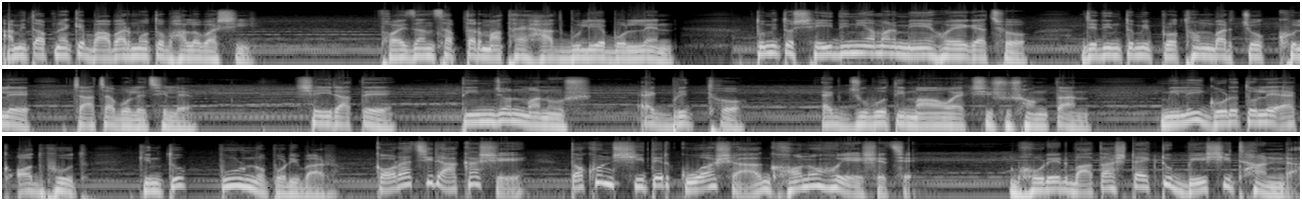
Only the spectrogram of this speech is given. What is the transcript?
আমি তো আপনাকে বাবার মতো ভালোবাসি। ফয়জান সাহেব তার মাথায় হাত বুলিয়ে বললেন তুমি তো সেই দিনই আমার মেয়ে হয়ে গেছো, যেদিন তুমি প্রথমবার চোখ খুলে চাচা বলেছিলে। সেই রাতে তিনজন মানুষ, এক বৃদ্ধ, এক যুবতী মা ও এক শিশু সন্তান, মিলেই গড়ে তোলে এক অদ্ভুত, কিন্তু পূর্ণ পরিবার। করাচির আকাশে তখন শীতের কুয়াশা ঘন হয়ে এসেছে। ভোরের বাতাসটা একটু বেশি ঠান্ডা,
